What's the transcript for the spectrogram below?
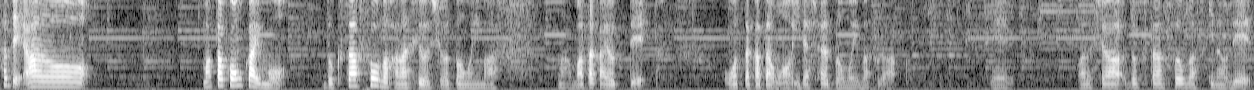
さて、あのまた今回もドクターストーンの話をしようと思います。まあ、またかよって思った方もいらっしゃると思いますが、ね、私はドクターストーンが好きなので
